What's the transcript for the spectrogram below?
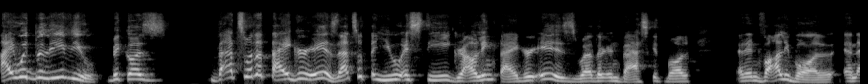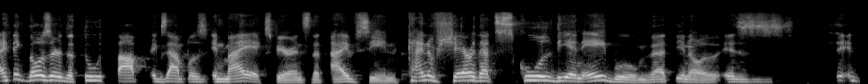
I would believe you because that's what a tiger is. That's what the UST growling tiger is, whether in basketball and in volleyball. And I think those are the two top examples in my experience that I've seen kind of share that school DNA boom that, you know, is it,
